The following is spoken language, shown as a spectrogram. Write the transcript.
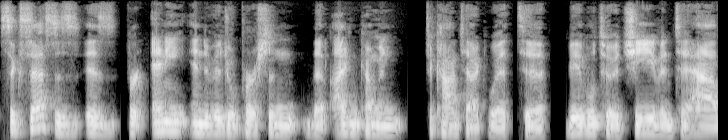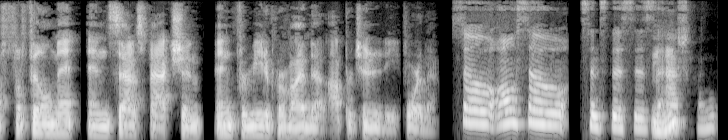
success is is for any individual person that I can come in to contact with to be able to achieve and to have fulfillment and satisfaction and for me to provide that opportunity for them. So also since this is mm-hmm. Ashland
